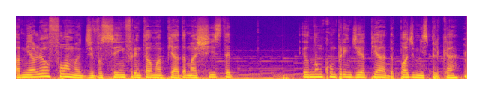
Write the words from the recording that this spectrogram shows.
a melhor forma de você enfrentar uma piada machista é eu não compreendi a piada pode me explicar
